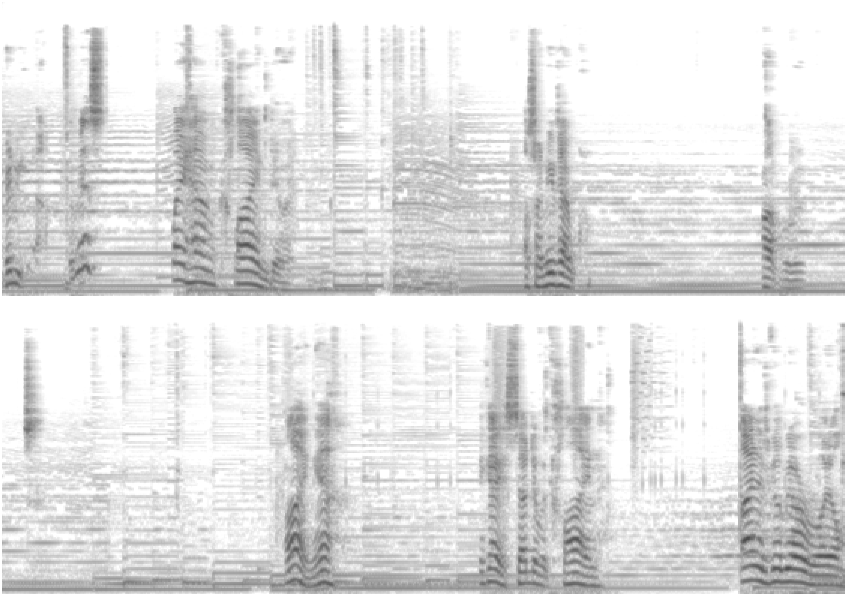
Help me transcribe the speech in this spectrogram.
pretty optimist. Might have Klein do it. Also, I need to have proper roots. Klein, yeah. I think I accepted with Klein. Klein is going to be our royal.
